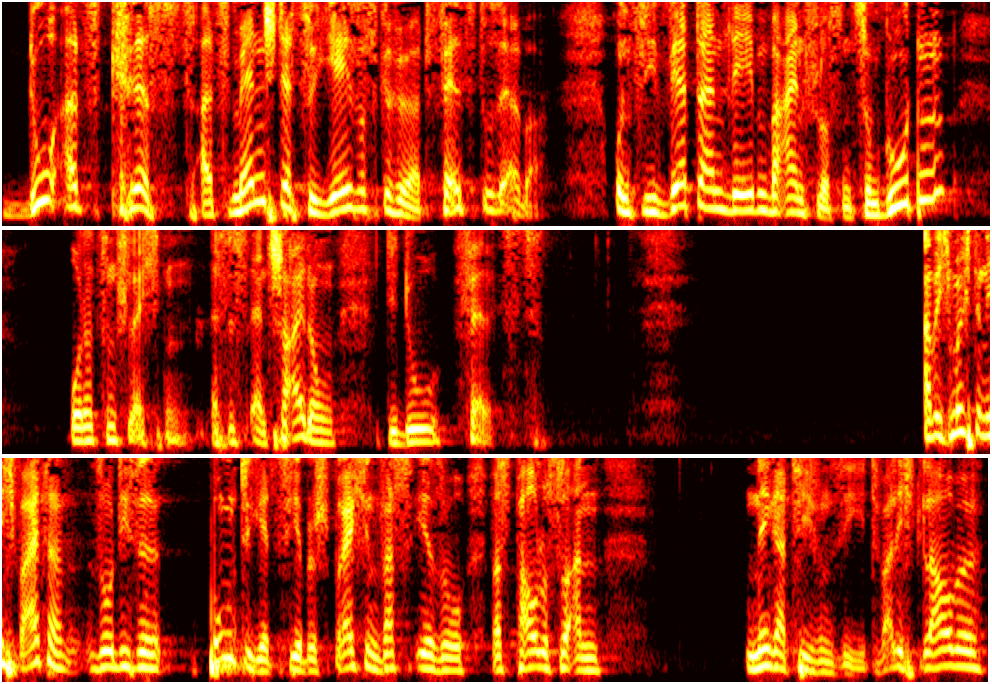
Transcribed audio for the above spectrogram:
du als Christ, als Mensch, der zu Jesus gehört, fällst du selber. Und sie wird dein Leben beeinflussen, zum Guten oder zum Schlechten. Es ist Entscheidung, die du fällst. Aber ich möchte nicht weiter so diese Punkte jetzt hier besprechen, was ihr so, was Paulus so an Negativen sieht, weil ich glaube,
